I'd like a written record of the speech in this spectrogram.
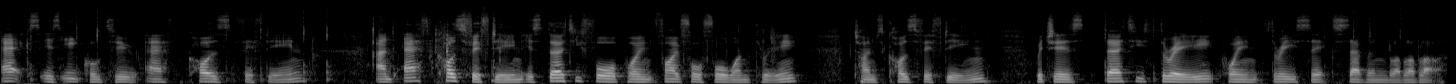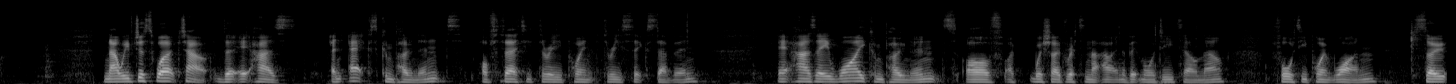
x is equal to f cos 15. And f cos 15 is 34.54413 times cos 15, which is 33.367 blah, blah, blah. Now we've just worked out that it has an x component of 33.367. It has a y component of, I wish I'd written that out in a bit more detail now, 40.1. So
